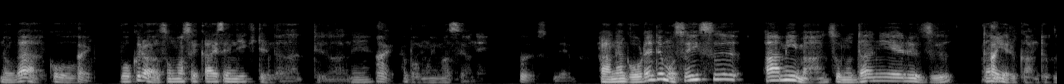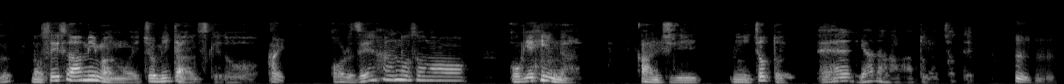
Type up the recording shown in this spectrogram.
のが、こう、はい、僕らはその世界線で生きてんだなっていうのはね、はい、やっぱ思いますよね。そうですね。あ、なんか俺でもスイスアーミーマン、そのダニエルズダニエル監督のスイスアーミーマンも一応見たんですけど、はい。俺前半のその、お下品な感じにちょっと、えー、嫌だなと思っちゃって。うんうん。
